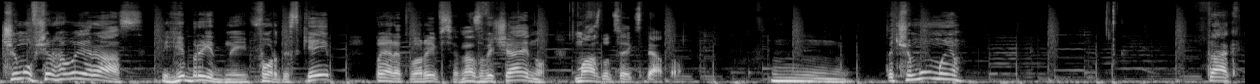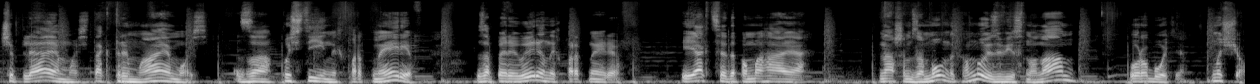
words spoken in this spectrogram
Чому в черговий раз гібридний Ford Escape перетворився на звичайну Mazda CX-5? Та чому ми так чіпляємось, так тримаємось за постійних партнерів, за перевірених партнерів? І як це допомагає нашим замовникам, ну і звісно, нам у роботі? Ну що,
